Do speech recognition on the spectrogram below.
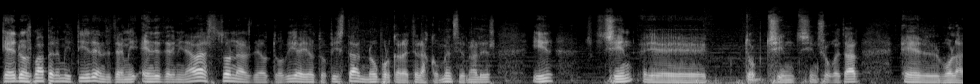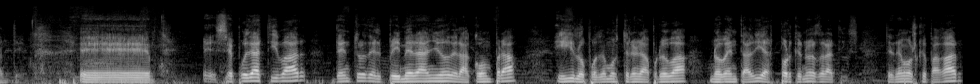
que nos va a permitir en, determi- en determinadas zonas de autovía y autopista, no por carreteras convencionales, ir sin, eh, sin, sujetar el volante. Eh, se puede activar dentro del primer año de la compra y lo podemos tener a prueba 90 días, porque no es gratis. Tenemos que pagar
